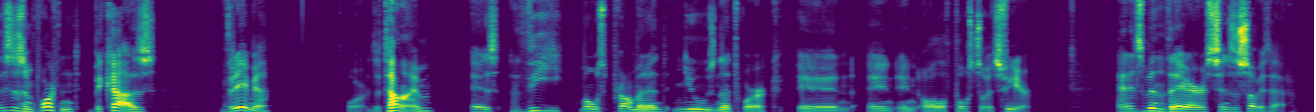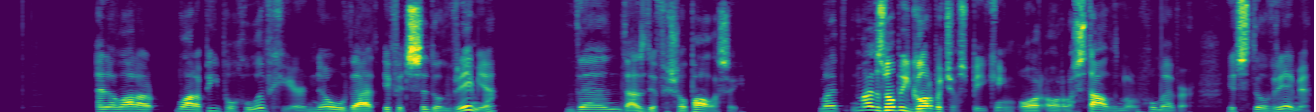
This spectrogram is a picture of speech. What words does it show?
this is important because Vremya, or the time, is the most prominent news network in, in, in all of post Soviet sphere. And it's been there since the Soviet era. And a lot of a lot of people who live here know that if it's said on Vremya, then that's the official policy. Might might as well be Gorbachev speaking or, or Stalin or whomever. It's still Vremya.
